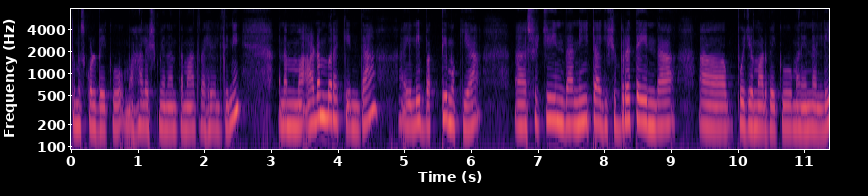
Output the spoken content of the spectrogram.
ತುಂಬಿಸ್ಕೊಳ್ಬೇಕು, ಮಹಾಲಕ್ಷ್ಮಿಯನ್ನ ಅಂತ ಮಾತ್ರ ಹೇಳ್ತೀನಿ. ನಮ್ಮ ಆಡಂಬರಕ್ಕಿಂತ ಇಲ್ಲಿ ಭಕ್ತಿ ಮುಖ್ಯ ಶುಚಿಯಿಂದ, ನೀಟಾಗಿ ಶುಭ್ರತೆಯಿಂದ ಪೂಜೆ ಮಾಡಬೇಕು ಮನೆಯಲ್ಲಿ.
